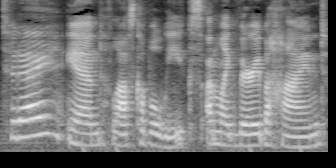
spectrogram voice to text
today and last couple weeks. I'm like very behind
